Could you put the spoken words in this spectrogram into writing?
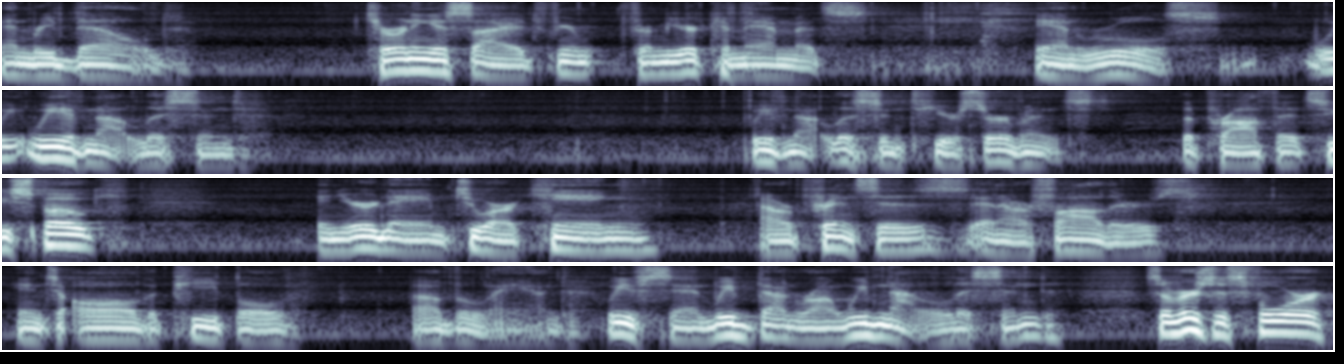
and rebelled, turning aside from, from your commandments and rules. We, we have not listened. We have not listened to your servants, the prophets, who spoke in your name to our king, our princes, and our fathers, and to all the people of the land. We've sinned. We've done wrong. We've not listened. So verses four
